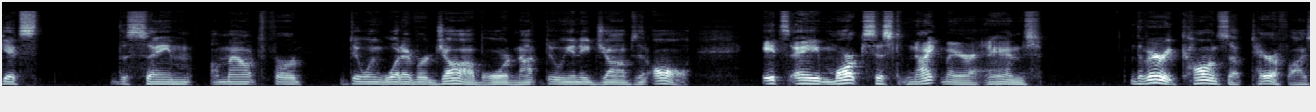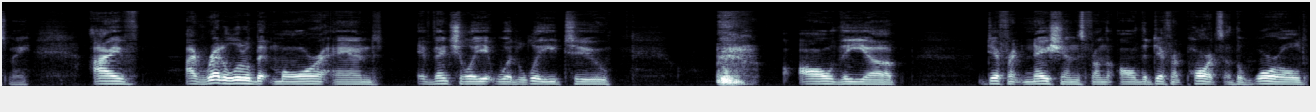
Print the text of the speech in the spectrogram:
gets the same amount for doing whatever job or not doing any jobs at all it's a Marxist nightmare, and the very concept terrifies me. I've I've read a little bit more, and eventually it would lead to all the uh, different nations from the, all the different parts of the world,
